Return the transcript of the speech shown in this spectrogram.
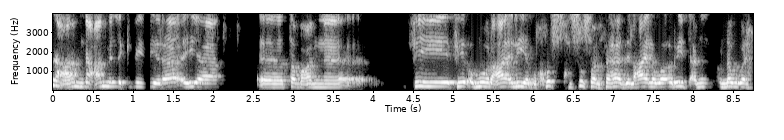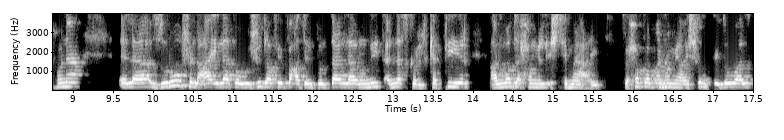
نعم نعم الكبيرة هي آه، طبعا في في أمور عائلية بخص خصوصا في هذه العائلة وأريد أن أنوه هنا إلى ظروف العائلات ووجودها في بعض البلدان. لا نريد أن نذكر الكثير عن وضعهم الاجتماعي بحكم أنهم يعيشون في دول آه،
